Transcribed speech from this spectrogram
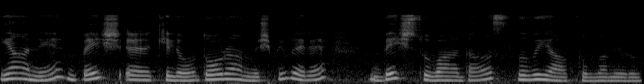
Yani 5 e, kilo doğranmış bibere 5 su bardağı sıvı yağ kullanıyorum.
